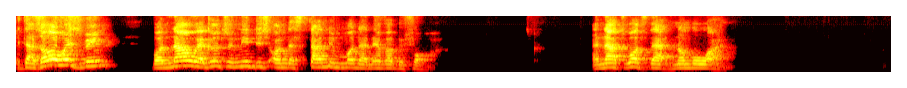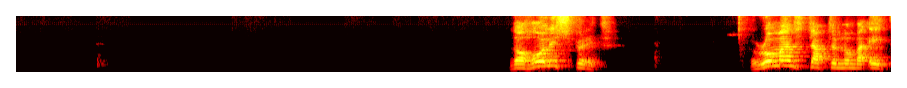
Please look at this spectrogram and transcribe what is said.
It has always been, but now we're going to need this understanding more than ever before. And that's what's that? Number one. The Holy Spirit. Romans chapter number 8,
